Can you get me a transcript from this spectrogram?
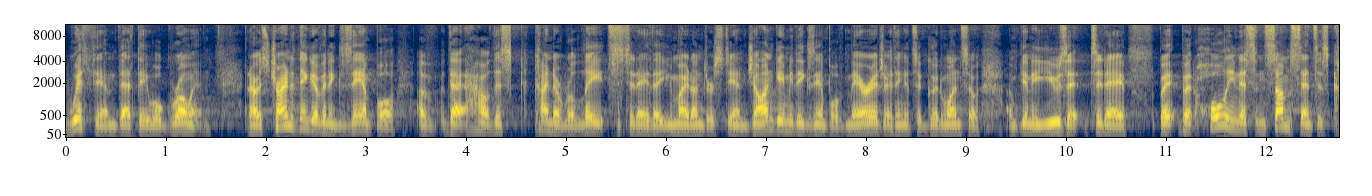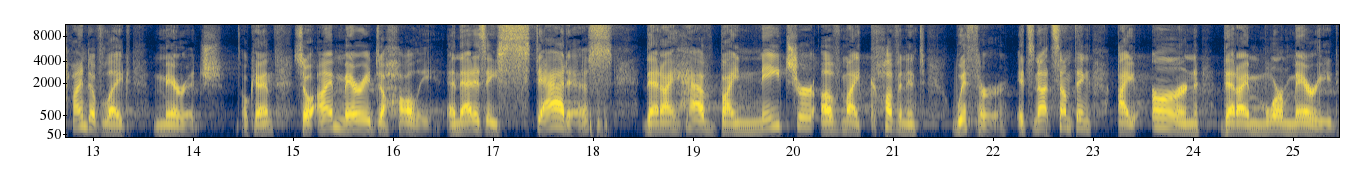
with him that they will grow in. And I was trying to think of an example of that how this kind of relates today that you might understand. John gave me the example of marriage. I think it's a good one, so I'm going to use it today. But but holiness in some sense is kind of like marriage, okay? So I'm married to Holly, and that is a status that I have by nature of my covenant with her. It's not something I earn that I'm more married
